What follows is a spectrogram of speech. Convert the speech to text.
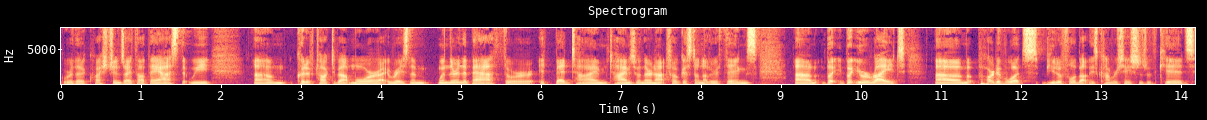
or the questions I thought they asked that we um, could have talked about more. I raise them when they're in the bath or at bedtime, times when they're not focused on other things. Um, but but you're right. Um, part of what's beautiful about these conversations with kids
